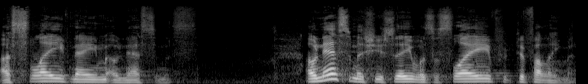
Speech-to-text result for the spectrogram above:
a slave named Onesimus. Onesimus, you see, was a slave to Philemon.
